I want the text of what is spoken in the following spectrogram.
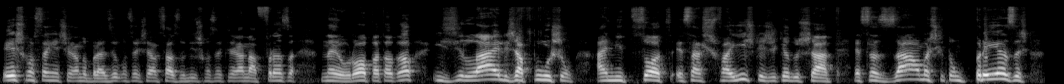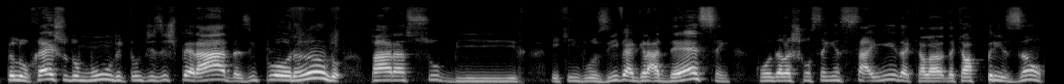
eles conseguem chegar no Brasil, conseguem chegar nos Estados Unidos, conseguem chegar na França, na Europa, tal, tal, e de lá eles já puxam a Nitzot, essas faíscas de Kedushá, essas almas que estão presas pelo resto do mundo, que estão desesperadas, implorando para subir, e que inclusive agradecem quando elas conseguem sair daquela, daquela prisão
